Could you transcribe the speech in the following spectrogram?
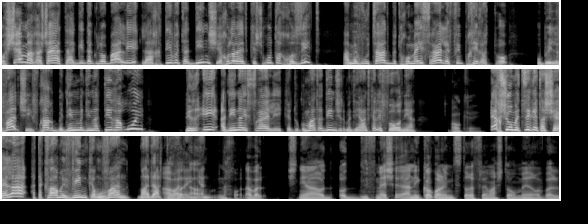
או שמא רשאי התאגיד הגלובלי להכתיב את הדין שיחול על ההתקשרות החוזית המבוצעת בתחומי ישראל לפי בחירתו, ובלבד שיבחר בדין מדינתי ראוי בראי הדין הישראלי, כדוגמת הדין של מדינת קליפורניה. אוקיי. איך שהוא מציג את השאלה, אתה כבר מבין כמובן מה דעתו אבל, על העניין. נכון, אבל שנייה, עוד, עוד לפני ש... אני, קודם כל, אני מצטרף למה שאתה אומר, אבל...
